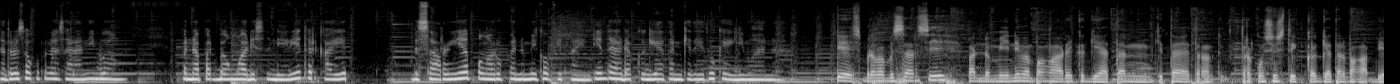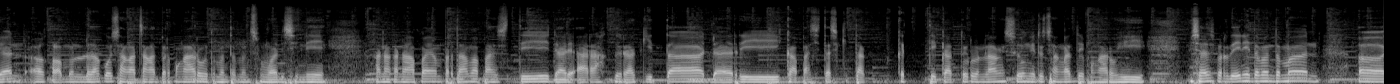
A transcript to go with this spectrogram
Nah terus aku penasaran nih bang, pendapat Bang Wadi sendiri terkait besarnya pengaruh pandemi COVID-19 terhadap kegiatan kita itu kayak gimana? Oke, seberapa besar sih pandemi ini mempengaruhi kegiatan kita ya ter terkhusus di kegiatan pengabdian? Uh, kalau menurut aku sangat-sangat berpengaruh teman-teman semua di sini. Karena kenapa? Yang pertama pasti dari arah gerak kita, dari kapasitas kita ketika turun langsung itu sangat dipengaruhi. Misalnya seperti ini teman-teman, uh,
